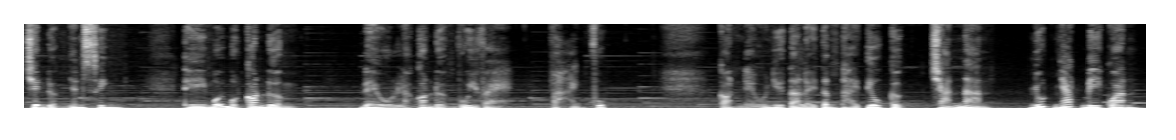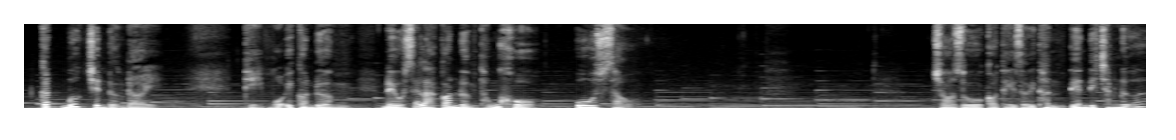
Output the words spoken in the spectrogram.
trên đường nhân sinh, thì mỗi một con đường đều là con đường vui vẻ và hạnh phúc. Còn nếu như ta lấy tâm thái tiêu cực, chán nản, nhút nhát bi quan, cất bước trên đường đời, thì mỗi con đường đều sẽ là con đường thống khổ, u sầu cho dù có thế giới thần tiên đi chăng nữa,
